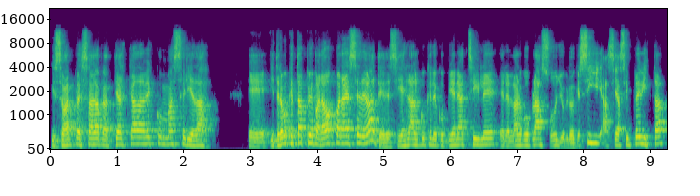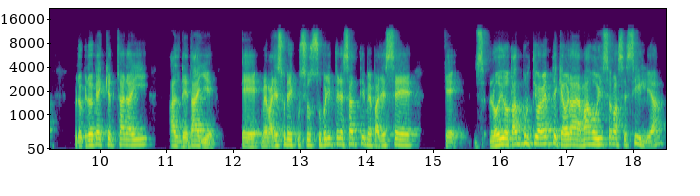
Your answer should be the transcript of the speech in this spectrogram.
y se va a empezar a plantear cada vez con más seriedad. Eh, y tenemos que estar preparados para ese debate de si es algo que le conviene a Chile en el largo plazo. Yo creo que sí, así a simple vista, pero creo que hay que entrar ahí al detalle. Eh, me parece una discusión súper interesante y me parece que lo he oído tanto últimamente que ahora además oírselo a Cecilia,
